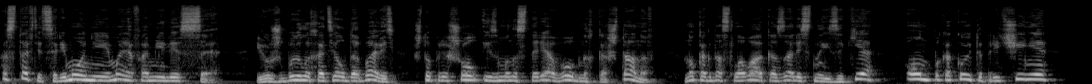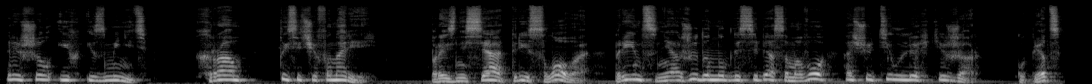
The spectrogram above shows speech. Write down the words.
«Оставьте церемонии, моя фамилия Сэ». И уж было хотел добавить, что пришел из монастыря водных каштанов, но когда слова оказались на языке, он по какой-то причине решил их изменить. «Храм тысячи фонарей». Произнеся три слова, принц неожиданно для себя самого ощутил легкий жар. Купец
